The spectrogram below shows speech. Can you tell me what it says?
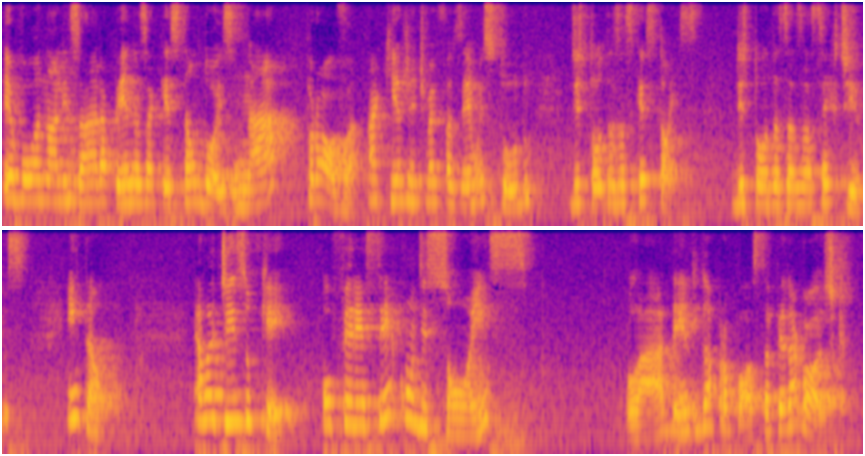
eu vou analisar apenas a questão 2 na prova. Aqui a gente vai fazer um estudo de todas as questões, de todas as assertivas. Então, ela diz o que? Oferecer condições lá dentro da proposta pedagógica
